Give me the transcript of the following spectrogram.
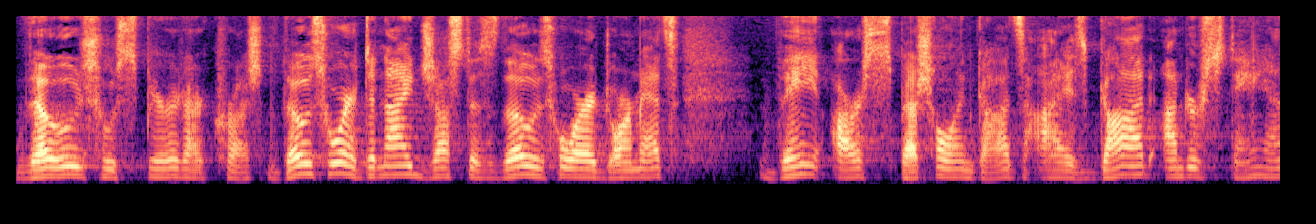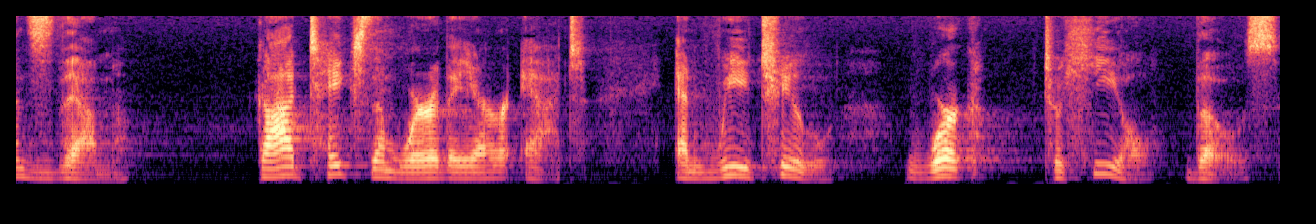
those whose spirit are crushed, those who are denied justice, those who are doormats, they are special in God's eyes. God understands them. God takes them where they are at. And we too work to heal those.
